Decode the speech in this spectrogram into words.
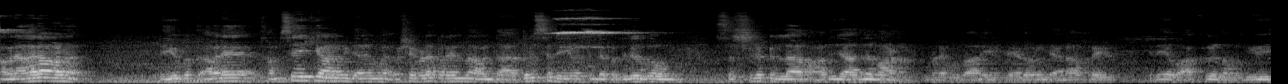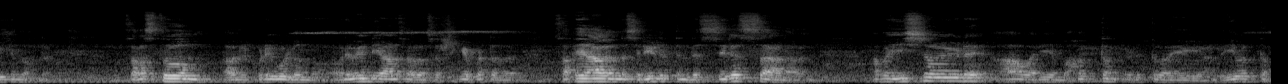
അവൻ ആരാണ്? ദൈവ അവനെ സംശയിക്കുകയാണെങ്കിൽ ജനങ്ങൾ പക്ഷെ ഇവിടെ പറയുന്ന അവൻ അദൃശ്യ ദൈവത്തിന്റെ പ്രതിരൂപവും സൃഷ്ടിക്കെല്ലാം ആദിജാതനുമാണ്. നമ്മുടെ കുർബാനയിൽ തേടോറും അനാഫ്രയിൽ ഇതേ വാക്കുകൾ നമ്മൾ ഉപയോഗിക്കുന്നുണ്ട്. സമസ്തവും അവനിൽ കുടികൊള്ളുന്നു. അവന് വേണ്ടിയാണ് സർവം സൃഷ്ടിക്കപ്പെട്ടത്. സഭയാകുന്ന ശരീരത്തിന്റെ ശിരസ്സാണ് അവൻ. അപ്പൊ ഈശോയുടെ ആ വലിയ മഹത്വം എടുത്തു പറയുകയാണ് ദൈവത്വം.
